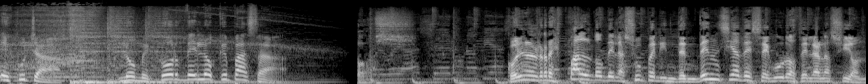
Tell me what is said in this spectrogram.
Escucha lo mejor de lo que pasa. con el respaldo de la Superintendencia de Seguros de la Nación.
